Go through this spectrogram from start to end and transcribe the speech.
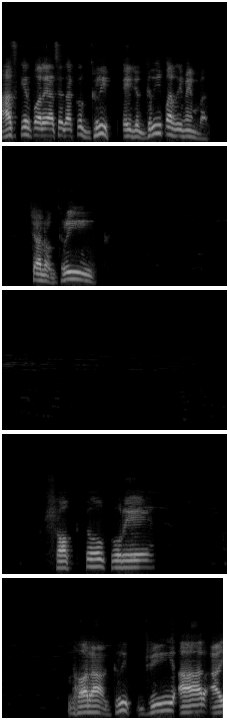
আজকের পরে আছে দেখো গ্রিপ এই যে গ্রিপ আর রিমেম্বার চলো গ্রিপ শক্ত করে ধরা grip G R I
